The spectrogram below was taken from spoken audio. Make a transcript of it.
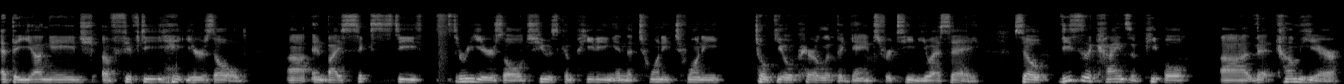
at the young age of 58 years old. Uh, and by 63 years old, she was competing in the 2020 Tokyo Paralympic Games for Team USA. So these are the kinds of people uh, that come here.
